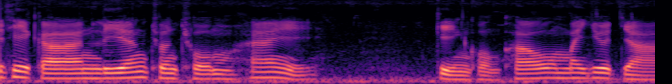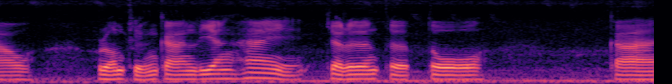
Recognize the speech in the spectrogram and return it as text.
วิธีการเลี้ยงชวนชมให้กิ่งของเขาไม่ยืดยาว รวมถึงการเลี้ยงให้เจริญเติบโต การ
